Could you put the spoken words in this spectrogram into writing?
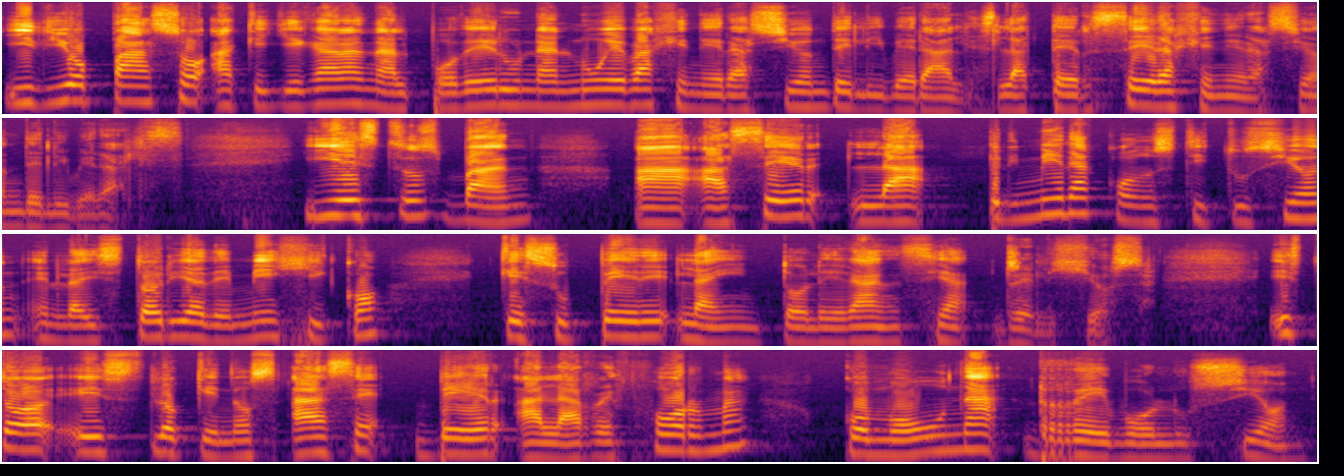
y dio paso a que llegaran al poder una nueva generación de liberales, la tercera generación de liberales. Y estos van a hacer la primera constitución en la historia de México que supere la intolerancia religiosa. Esto es lo que nos hace ver a la reforma como una revolución.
